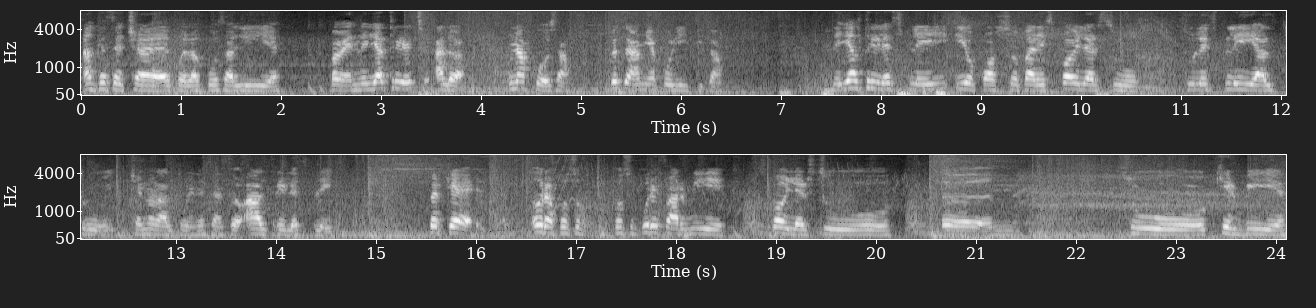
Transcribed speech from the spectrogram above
Anche se c'è quella cosa lì. E... Vabbè, negli altri... Allora, una cosa, questa è la mia politica. Negli altri let's play io posso fare spoiler su, su let's play altrui, cioè non altrui, nel senso altri let's play. Perché ora posso, posso pure farvi spoiler su... Um, su Kirby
